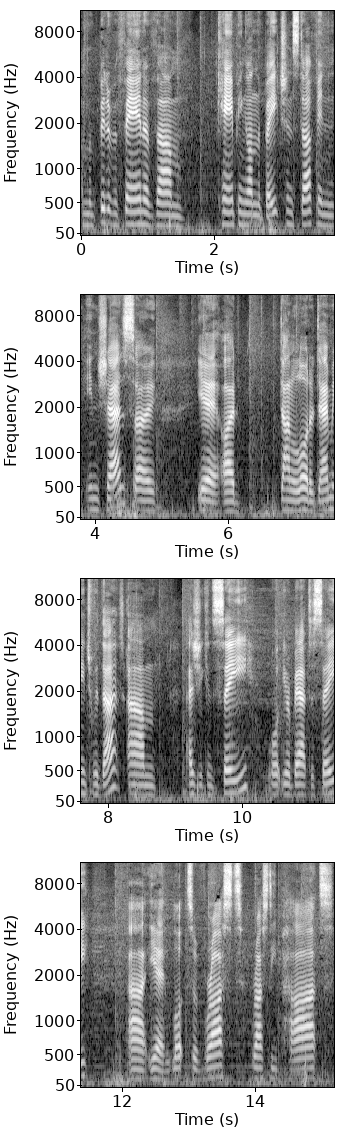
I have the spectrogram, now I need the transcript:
I'm a bit of a fan of um, camping on the beach and stuff in, in Shaz, so yeah, I'd done a lot of damage with that. Um, as you can see, what you're about to see, uh, yeah, lots of rust, rusty parts,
